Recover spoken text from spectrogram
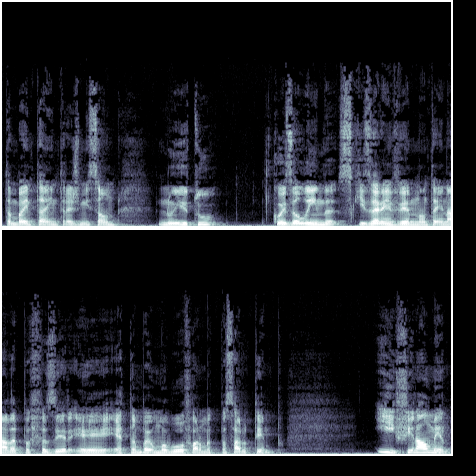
também tem transmissão no YouTube. Coisa linda. Se quiserem ver, não tem nada para fazer, é, é também uma boa forma de passar o tempo. E finalmente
